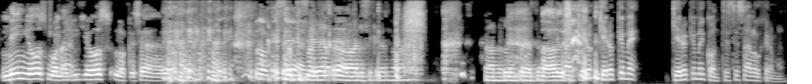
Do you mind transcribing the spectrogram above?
Niños, monaguillos, lo que sea. Lo que Lo sea, que lo sea, que sea. No, no no. Quiero, quiero que me quiero que me contestes algo, Germán.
